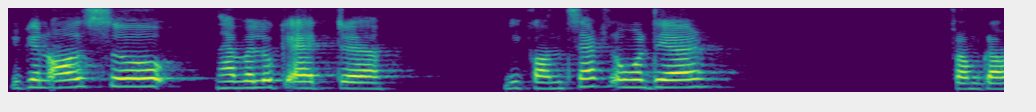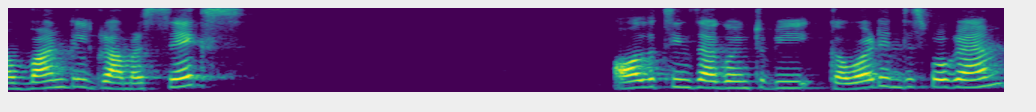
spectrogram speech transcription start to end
You can also have a look at uh, the concepts over there from grammar 1 till grammar 6. All the things are going to be covered in this program.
